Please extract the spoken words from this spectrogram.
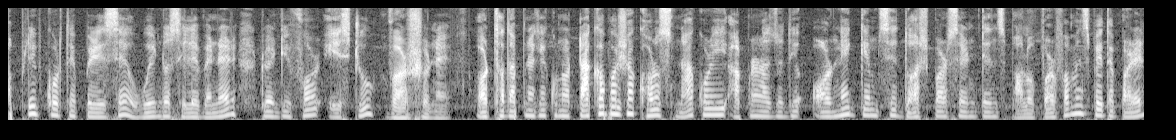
আপলিভ করতে পেরেছে উইন্ডোজ ইলেভেনের টোয়েন্টি ফোর এস টু ভার্সনে অর্থাৎ আপনাকে কোনো টাকা পয়সা খরচ না করেই আপনারা যদি অনেক গেমসে দশ পার্সেন্টেজ ভালো পারফরমেন্স পেতে পারেন,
